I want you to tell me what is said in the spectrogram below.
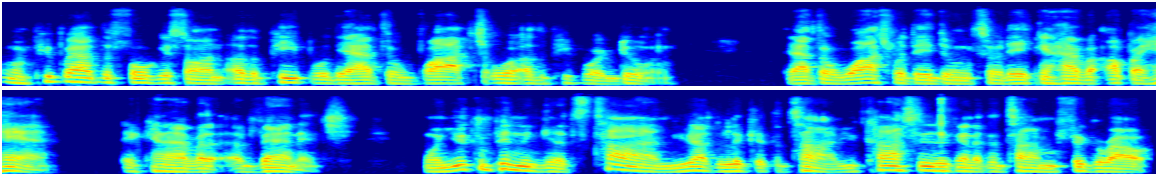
when people have to focus on other people, they have to watch what other people are doing. They have to watch what they're doing so they can have an upper hand. They can have an advantage when you're competing against time, you have to look at the time. You're constantly looking at the time and figure out,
